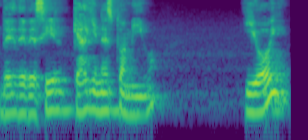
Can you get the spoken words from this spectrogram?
de, decir que alguien es tu amigo. Y hoy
